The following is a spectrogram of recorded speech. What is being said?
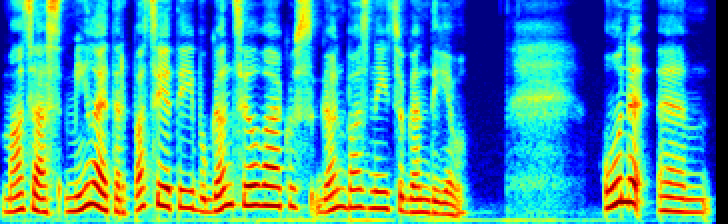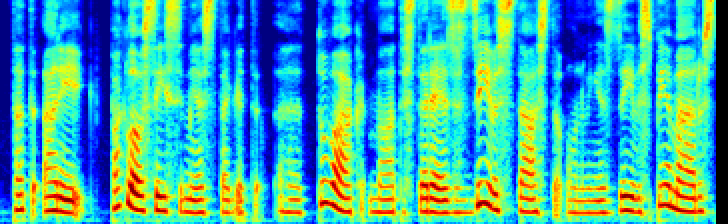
mācās mīlēt ar pacietību gan cilvēkus, gan baznīcu, gan dievu. Un um, tad arī paklausīsimies tagad uh, tuvāk mātes Terēzes dzīves stāstu un viņas dzīves piemērus,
